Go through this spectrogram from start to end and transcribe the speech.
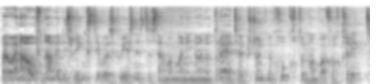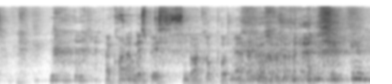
bei einer Aufnahme, das längste, was gewesen ist, da sind wir mal in einer dreieinhalb Stunden geguckt und haben einfach geredet. Weil keiner was Besseres da gehabt hat mehr danach.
